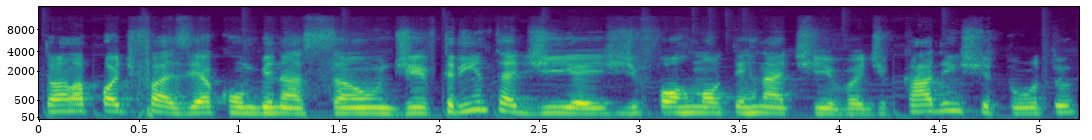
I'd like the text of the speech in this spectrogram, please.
Então, ela pode fazer a combinação de 30 dias de forma alternativa de cada instituto,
